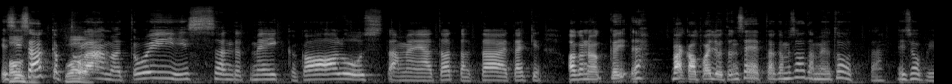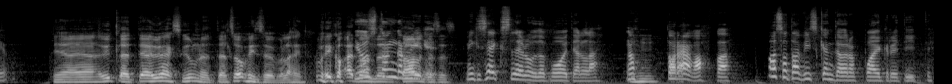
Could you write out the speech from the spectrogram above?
ja siis Ausalt, hakkab wow. tulema, et oi issand, et me ikka ka alustame ja ta-ta-ta, et äkki, aga no jah, väga paljud on see, et aga me saadame ju toote, ei sobi ju ja, ja ütle, et jah, üheksakümnendatel sobis võib-olla või kahe tuhandete alguses. mingi sekslelude pood jälle, noh mm -hmm. tore, vahva, sada viiskümmend eurot poekrediiti.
